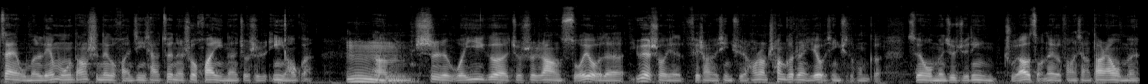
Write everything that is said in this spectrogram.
在我们联盟当时那个环境下最能受欢迎呢？就是硬摇滚。嗯嗯，是唯一一个就是让所有的乐手也非常有兴趣，然后让唱歌的人也有兴趣的风格，所以我们就决定主要走那个方向。当然，我们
